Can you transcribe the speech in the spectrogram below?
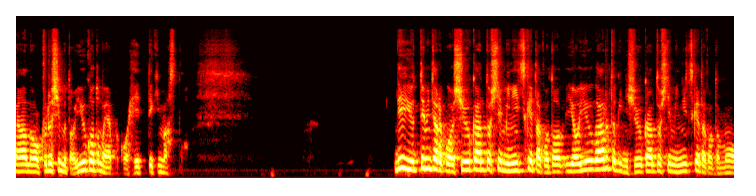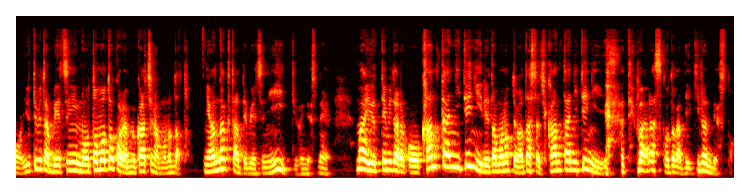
あの苦しむということもやっぱこう減ってきますと。で、言ってみたらこう習慣として身につけたこと、余裕があるときに習慣として身につけたことも、言ってみたら別にもともとこれは無価値なものだと。やんなくたって別にいいっていうふうにですね、まあ言ってみたらこう簡単に手に入れたものって私たち簡単に手に 手放すことができるんですと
